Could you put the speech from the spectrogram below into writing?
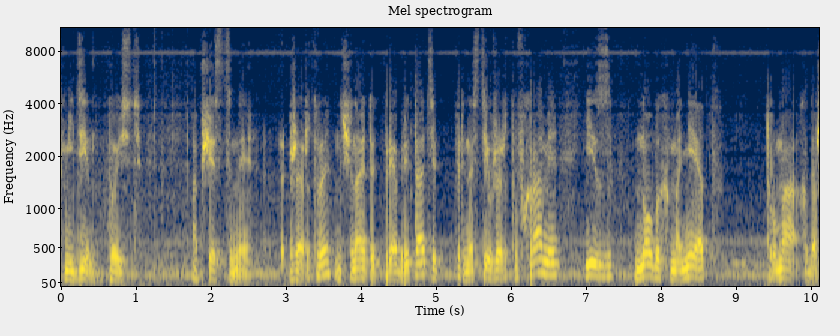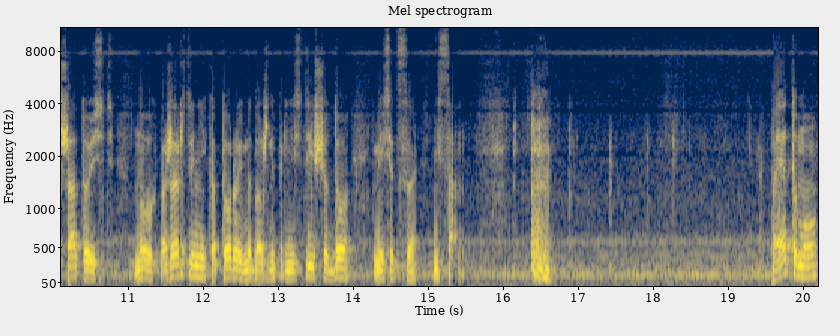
тмидин, то есть общественные жертвы, начинают их приобретать и приносить в жертву в храме из новых монет Трума Хадаша, то есть новых пожертвований, которые мы должны принести еще до месяца Нисан. Поэтому,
